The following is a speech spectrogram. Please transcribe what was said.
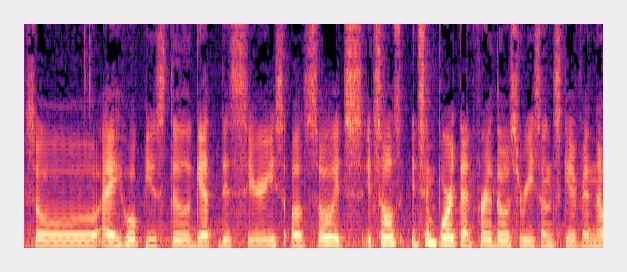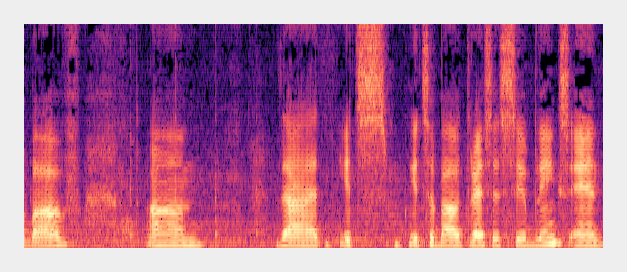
so I hope you still get this series also. It's it's also it's important for those reasons given above. Um, that it's it's about Trese's siblings and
